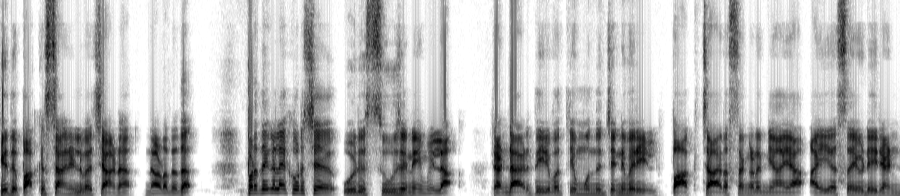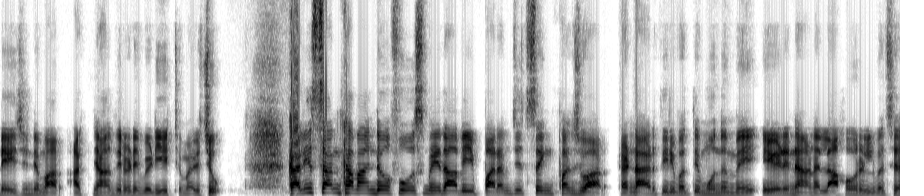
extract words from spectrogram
ഇത് പാകിസ്ഥാനിൽ വെച്ചാണ് നടന്നത്. പ്രതികളെക്കുറിച്ച് ഒരു സൂചനയുമില്ല. രണ്ടായിരത്തി ഇരുപത്തി മൂന്ന് ജനുവരിയിൽ പാക് ചാര സംഘടനയായ ഐ എസ് ഐയുടെ രണ്ട് ഏജന്റുമാർ അജ്ഞാതരുടെ വെടിയേറ്റ് മരിച്ചു. ഖലിസ്ഥാൻ കമാൻഡോ ഫോഴ്സ് മേധാവി പരംജിത് സിംഗ് പഞ്ച്വാർ രണ്ടായിരത്തി ഇരുപത്തി മൂന്ന് മെയ് ഏഴിനാണ് ലാഹോറിൽ വെച്ച്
